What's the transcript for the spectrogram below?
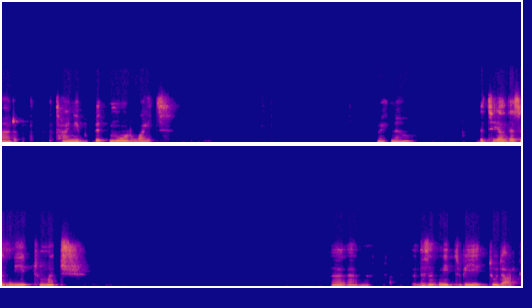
add a tiny bit more white right now. The tail doesn't need too much. Uh, doesn't need to be too dark.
